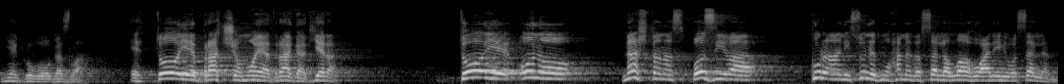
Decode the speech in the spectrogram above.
njegovoga zla. E to je, braćo moja draga, vjera. To je ono na što nas poziva Kur'an i sunet Muhammeda sallallahu alaihi wasallam.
